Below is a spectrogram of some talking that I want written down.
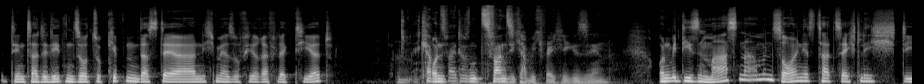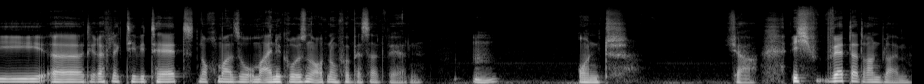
den Satelliten so zu kippen, dass der nicht mehr so viel reflektiert. Ich glaube, 2020 habe ich welche gesehen. Und mit diesen Maßnahmen sollen jetzt tatsächlich die, äh, die Reflektivität nochmal so um eine Größenordnung verbessert werden. Mhm. Und ja, ich werde da dranbleiben.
